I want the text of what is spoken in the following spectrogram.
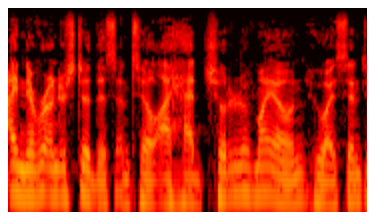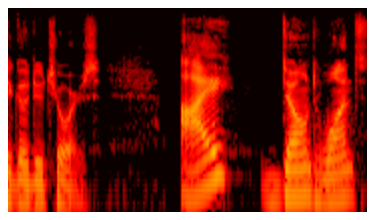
I never understood this until I had children of my own who I sent to go do chores. I don't want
